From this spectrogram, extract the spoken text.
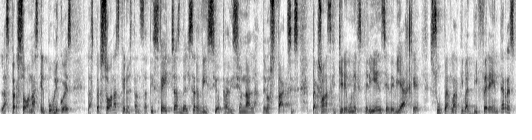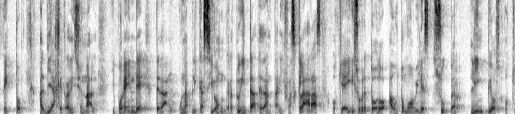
las personas, el público es las personas que no están satisfechas del servicio tradicional de los taxis, personas que quieren una experiencia de viaje superlativa diferente respecto al viaje tradicional y por ende te dan una aplicación gratuita, te dan tarifas claras, ¿ok? Y sobre todo automóviles súper limpios, ¿ok?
